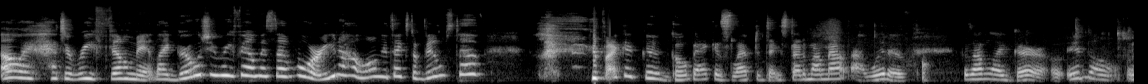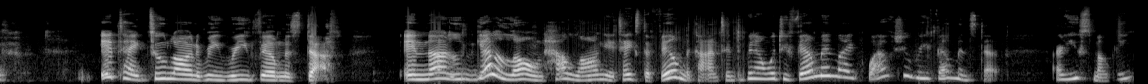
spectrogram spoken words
oh, I had to refilm it. Like, girl, what you refilming stuff for? You know how long it takes to film stuff? if I could, could go back and slap the taste out of my mouth, I would have. Because I'm like, girl, it don't, it take too long to re refilm the stuff. And not yet alone how long it takes to film the content, depending on what you're filming. Like, why was you refilming stuff? Are you smoking?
